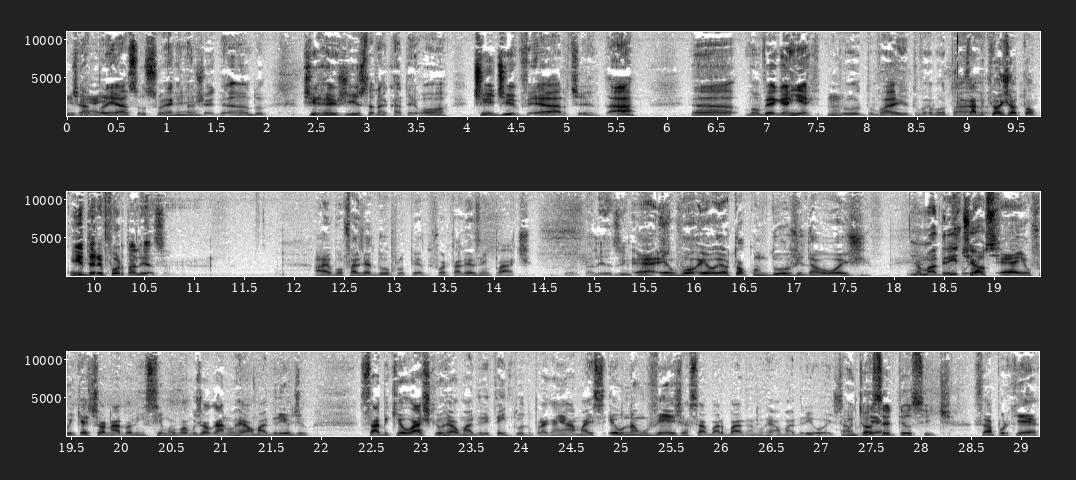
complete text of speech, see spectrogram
te apressa, o sueco tá chegando, te registra na KTO, te diverte, tá? Ah, vamos ver, Guerrinha, tu, tu vai, tu vai botar... Hum. Sabe que hoje eu tô com- Inter e Fortaleza. Ah, eu vou fazer duplo, Pedro. Fortaleza empate. Fortaleza empate. É, eu, vou, eu, eu tô com dúvida hoje. Real Madrid, Chelsea. É, eu fui questionado ali em cima, vamos jogar no Real Madrid? Eu digo, sabe que eu acho que o Real Madrid tem tudo para ganhar, mas eu não vejo essa barbada no Real Madrid hoje. Sabe Ontem eu acertei o City. Sabe por quê?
